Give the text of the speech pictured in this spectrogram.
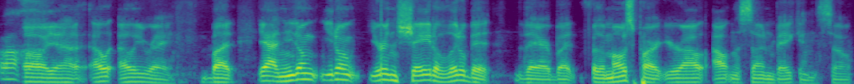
Uh, oh yeah, Ellie Ray. But yeah, and you don't you don't you're in shade a little bit there, but for the most part, you're out out in the sun baking. So,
